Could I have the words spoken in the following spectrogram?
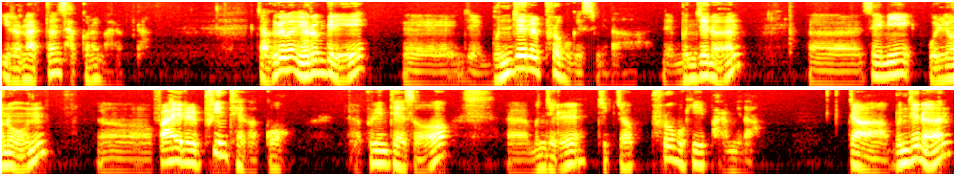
일어났던 사건을 말합니다. 자, 그러면 여러분들이 이제 문제를 풀어보겠습니다. 네, 문제는 어, 쌤이 올려놓은 어, 파일을 프린트해 갖고 어, 프린트해서 어, 문제를 직접 풀어보기 바랍니다. 자, 문제는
